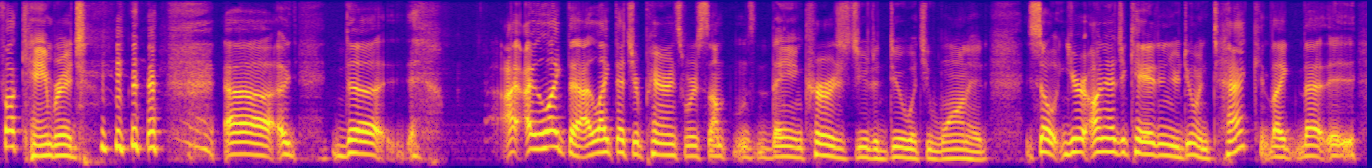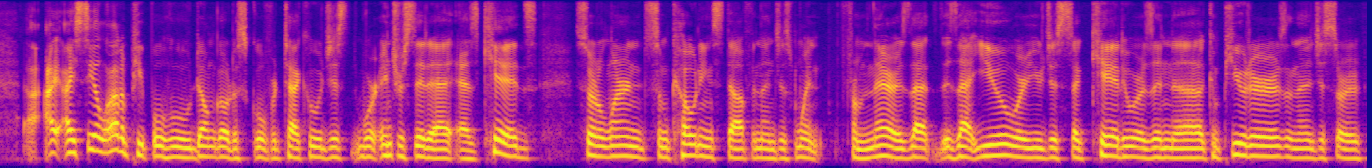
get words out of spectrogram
fuck Cambridge. uh, the I, I like that. I like that your parents were some. They encouraged you to do what you wanted. So you're uneducated and you're doing tech like that. eh, I, I see a lot of people who don't go to school for tech who just were interested a as kids, sort of learned some coding stuff and then just went from there. Is that is that you, or you just a kid who was in uh, computers and then just sort of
